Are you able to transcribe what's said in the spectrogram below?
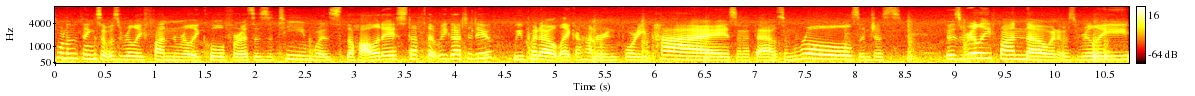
One of the things that was really fun and really cool for us as a team was the holiday stuff that we got to do. We put out like 140 pies and a thousand rolls, and just it was really fun though, and it was really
